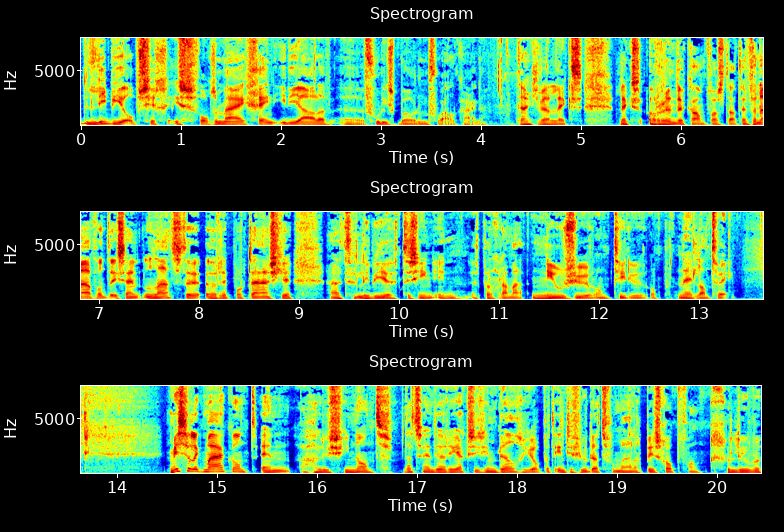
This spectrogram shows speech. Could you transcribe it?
Libië op zich is volgens mij geen ideale uh, voedingsbodem voor Al-Qaeda. Dankjewel Lex. Lex Rundekamp was dat. En vanavond is zijn laatste reportage uit Libië te zien... in het programma Nieuwsuur om 10 uur op Nederland 2. Misselijkmakend en hallucinant. Dat zijn de reacties in België op het interview dat voormalig bisschop van Geluwe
